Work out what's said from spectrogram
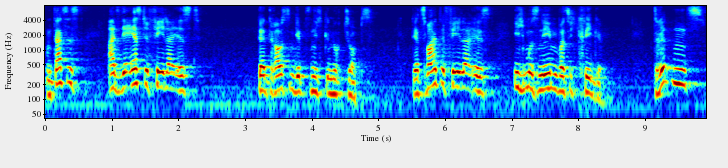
Und das ist, also der erste Fehler ist, da draußen gibt es nicht genug Jobs. Der zweite Fehler ist, ich muss nehmen, was ich kriege. Drittens,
